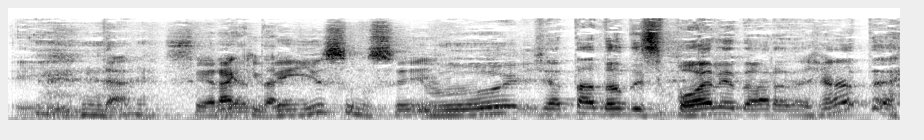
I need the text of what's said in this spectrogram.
Eita! Será que tá... vem isso? Não sei. Já tá dando spoiler da hora da janta?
